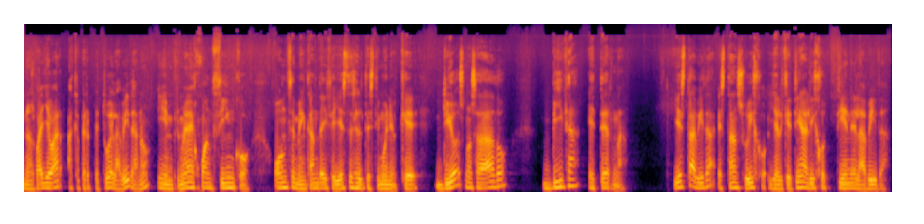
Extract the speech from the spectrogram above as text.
nos va a llevar a que perpetúe la vida, ¿no? Y en 1 Juan 5, 11 me encanta, dice, y este es el testimonio, que Dios nos ha dado vida eterna. Y esta vida está en su Hijo, y el que tiene al Hijo tiene la vida.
